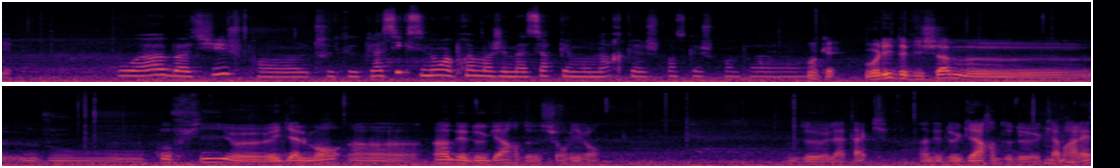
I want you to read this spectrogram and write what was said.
ok. Ouais, bah si, je prends le truc classique. Sinon, après, moi j'ai ma serpe et mon arc. Je pense que je prends pas. Ok. Walid Abisham euh, vous confie euh, également un, un des deux gardes survivants de l'attaque, un des deux gardes de Cabrales,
